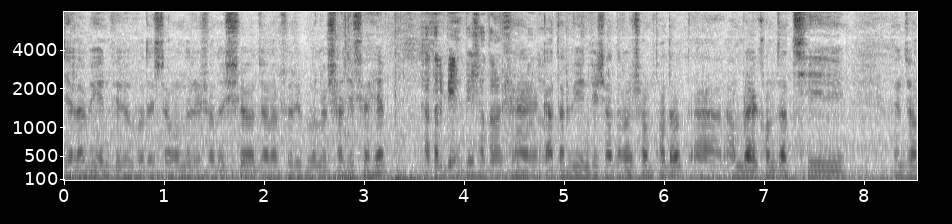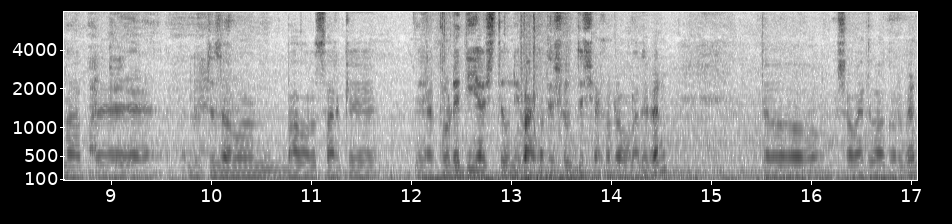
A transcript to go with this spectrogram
জেলা বিএনপির উপদেষ্টা মন্ডলীর সদস্য জনাব শরীফুল্লাহ সাজু সাহেব। কাতার বিএনপি সাধারণ হ্যাঁ। কাতার বিএনপি সাধারণ সম্পাদক। আর আমরা এখন যাচ্ছি জনাব লুৎফুজ্জামান বাবর স্যারকে এয়ারপোর্টে দিয়ে আসতে। উনি বাংলাদেশের উদ্দেশ্যে এখন রওনা দেবেন। তো সবাই দোয়া করবেন।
